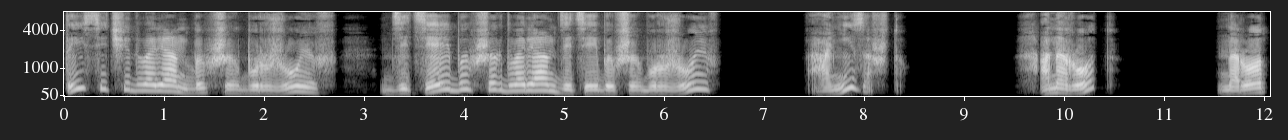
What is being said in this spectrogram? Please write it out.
тысячи дворян, бывших буржуев, детей бывших дворян, детей бывших буржуев. А они за что? А народ? Народ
